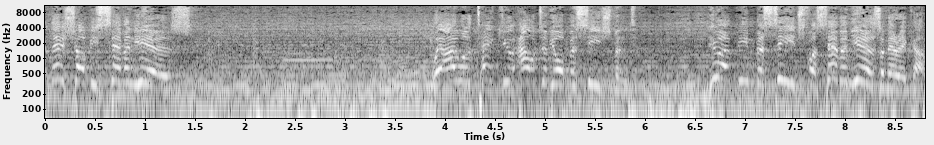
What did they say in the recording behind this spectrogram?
and there shall be seven years where I will take you out of your besiegement. You have been besieged for seven years, America.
